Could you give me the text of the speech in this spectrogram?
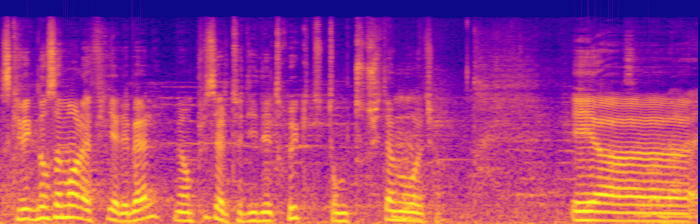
Ce qui fait que non seulement la fille elle est belle, mais en plus elle te dit des trucs, tu tombes tout de suite amoureux, tu vois. Et euh,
